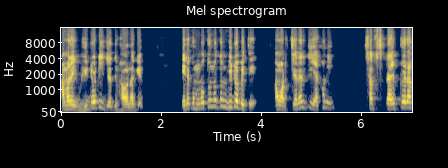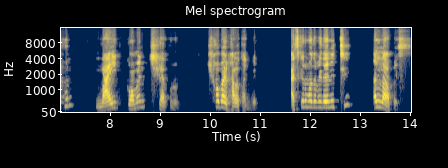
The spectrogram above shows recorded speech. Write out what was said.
আমার এই ভিডিওটি যদি ভালো লাগে, এরকম নতুন নতুন ভিডিও পেতে আমার চ্যানেলটি এখনই সাবস্ক্রাইব করে রাখুন, লাইক, কমেন্ট, শেয়ার করুন। সবাই ভালো থাকবেন। আজকের মতো বিদায় নিচ্ছি। আল্লাহ হাফেজ।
